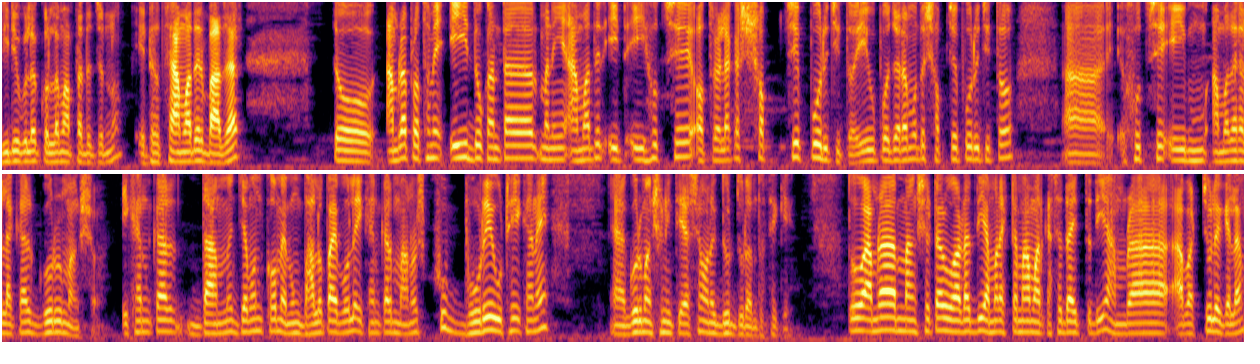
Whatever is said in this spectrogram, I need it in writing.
ভিডিওগুলো করলাম আপনাদের জন্য। এটা হচ্ছে আমাদের বাজার। তো আমরা প্রথমে এই দোকানটার মানে আমাদের এই এই হচ্ছে অত্র এলাকার সবচেয়ে পরিচিত, এই উপজেলার মধ্যে সবচেয়ে পরিচিত হচ্ছে এই আমাদের এলাকার গরুর মাংস। এখানকার দাম যেমন কম এবং ভালো পায় বলে এখানকার মানুষ খুব ভোরে উঠে এখানে গরুর মাংস নিতে আসে অনেক দূর দূরান্ত থেকে। তো আমরা মাংসটার অর্ডার দিয়ে, আমার একটা মামার কাছে দায়িত্ব দিয়ে আমরা আবার চলে গেলাম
